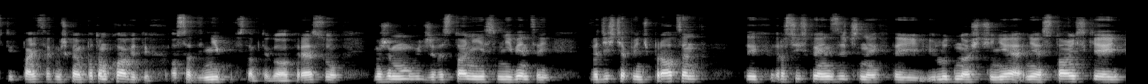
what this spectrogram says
w tych państwach mieszkają potomkowie tych osadników z tamtego okresu. Możemy mówić, że w Estonii jest mniej więcej 25% tych rosyjskojęzycznych, tej ludności nie, nie estońskiej,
